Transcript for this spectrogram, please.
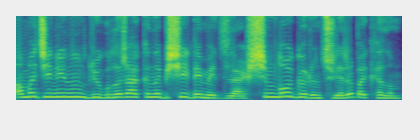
Ama Jenny'nin duyguları hakkında bir şey demediler. Şimdi o görüntülere bakalım.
